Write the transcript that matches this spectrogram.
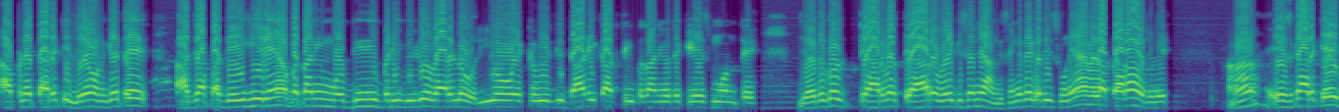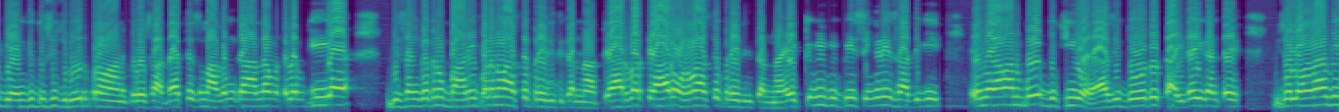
ਆਪਣੇ ਪੈਰ ਢਿੱਲੇ ਹੋਣਗੇ ਤੇ ਅੱਜ ਆਪਾਂ ਦੇਖ ਹੀ ਰਹੇ ਹਾਂ। ਪਤਾ ਨਹੀਂ ਮੋਦੀ ਦੀ ਬੜੀ ਵੀਡੀਓ ਵਾਇਰਲ ਹੋ ਰਹੀ ਉਹ ਇੱਕ ਵੀਰ ਦੀ ਦਾੜੀ ਕੱਟਤੀ ਪਤਾ ਨਹੀਂ ਉਹਦੇ ਕੇਸ ਮੁੰਨ ਤੇ। ਜੇ ਉਹਦੇ ਕੋਲ ਤਿਆਰ ਬਰ ਤਿਆਰ ਹੋਵੇ, ਕਿਸੇ ਨਿਹੰਗ ਸਿੰਘ ਦੇ ਕਦੀ ਸੁਣਿਆ? ਐਵੇਂ ਦਾ ਪੈਰਾ ਹੋ ਜਾਵੇ। ਹਾਂ, ਇਸ ਕਰਕੇ ਬੇਨਤੀ ਤੁਸੀਂ ਜ਼ਰੂਰ ਪ੍ਰਵਾਨ ਕਰੋ ਸਾਡਾ ਇੱਥੇ ਸਮਾਗਮ ਕਰਾਉਣ ਦਾ ਮਤਲਬ ਕੀ ਹੈ ਵੀ ਸੰਗਤ ਨੂੰ ਬਾਣੀ ਪੜਨ ਵਾਸਤੇ ਪ੍ਰੇਰਿਤ ਕਰਨਾ, ਤਿਆਰ ਬਰ ਤਿਆਰ ਹੋਣ ਵਾਸਤੇ ਪ੍ਰੇਰਿਤ ਕਰਨਾ। ਇੱਕ ਵੀ ਬੀਬੀ ਸਿੰਘਣੀ ਸੱਜ ਗਈ, ਇਹ ਮੇਰਾ ਮਨ ਬਹੁਤ ਦੁਖੀ ਹੋਇਆ। ਸੀ ਦੋ ਦੋ ਢਾਈ ਢਾਈ ਘੰਟੇ ਵੀ ਚਲੋ ਹਨਾ ਵੀ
